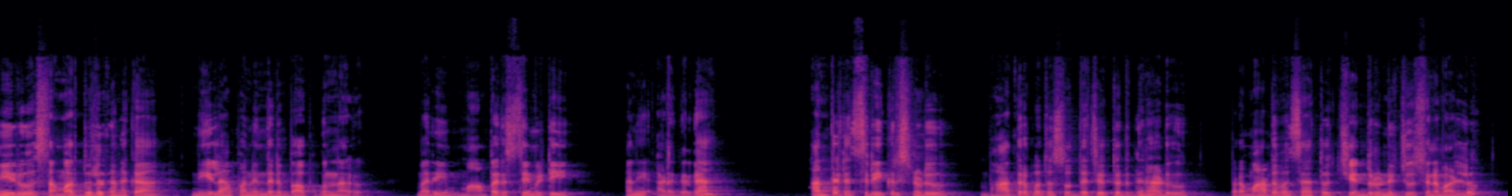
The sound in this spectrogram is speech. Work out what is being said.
మీరు సమర్థులు కనుక నీలాపనిందని బాపుకున్నారు మరి మా పరిస్థితి అని అడగగా అంతట శ్రీకృష్ణుడు భాద్రపద శుద్ధ చతుర్థి నాడు ప్రమాదవశాత్తు చంద్రుణ్ణి చూసిన వాళ్ళు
